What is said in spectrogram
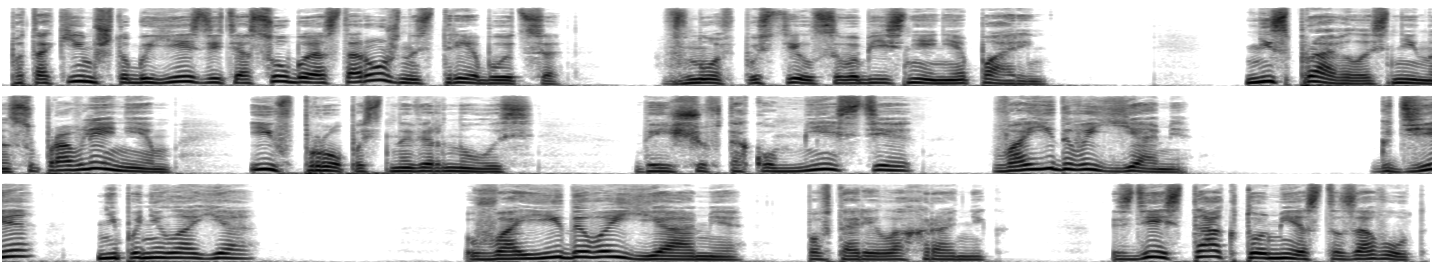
По таким, чтобы ездить, особая осторожность требуется — Вновь пустился в объяснение парень. Не справилась Нина с управлением и в пропасть навернулась. Да еще в таком месте, в Аидовой яме. «Где?» — не поняла я. «В Аидовой яме», — повторил охранник. «Здесь так то место зовут.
